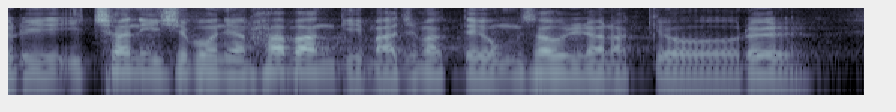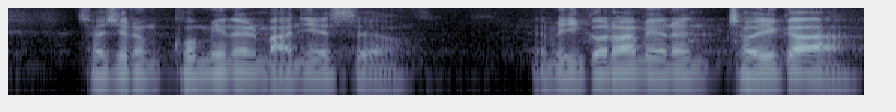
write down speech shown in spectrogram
우리 2025년 하반기 마지막 때 용사훈련 학교를 사실은 고민을 많이 했어요. 이걸 하면은 저희가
